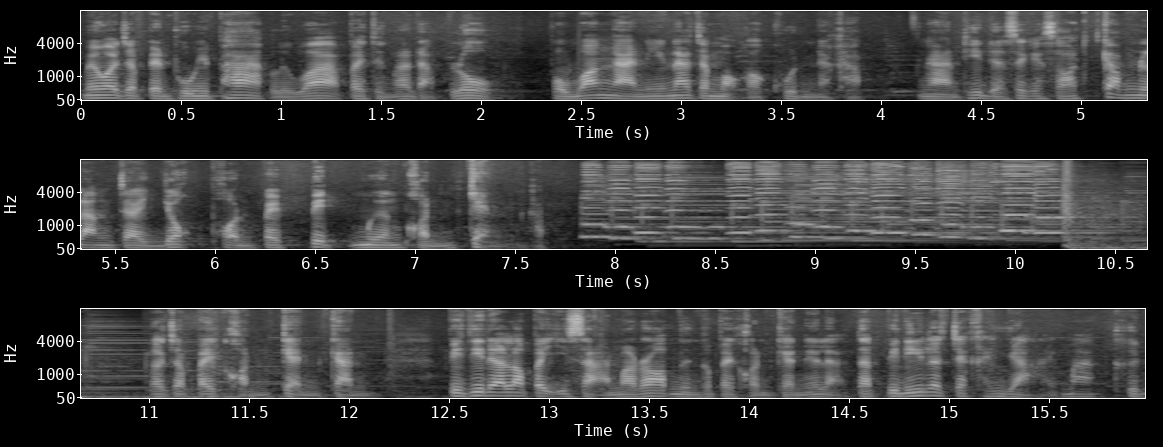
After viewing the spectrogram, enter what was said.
ไม่ว่าจะเป็นภูมิภาคหรือว่าไปถึงระดับโลก ผมว่างานนี้น่าจะเหมาะกับคุณนะครับ งานที่เดอะ e ซ r ซอสกำลังจะยกพลไปปิดเมืองขอนแก่นครับ เราจะไปขอนแก่นกัน ปีที่แล้วเราไปอีสานมารอบหนึ่งก็ไปขอนแก่นนี่แหละ แต่ปีนี้เราจะขยายมากขึ้น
